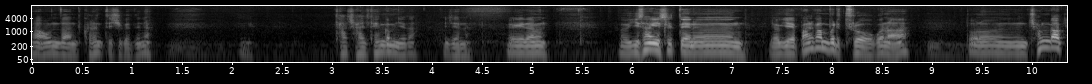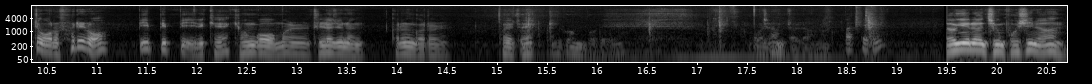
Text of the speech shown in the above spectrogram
나온다는 그런 뜻이거든요. 다 잘 된 겁니다. 이제는 여기다면 어, 이상이 있을 때는 여기에 빨간불이 들어오거나 또는 청각적으로 소리로 삐삐삐 이렇게 경고음을 들려주는 그런 거를 보여줘요. 이건 뭐래? 참. 배터리? 여기는 지금 보시면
